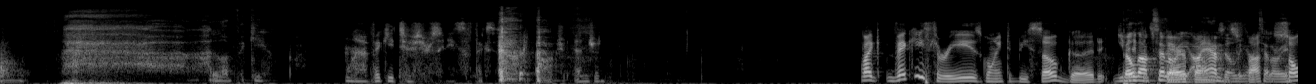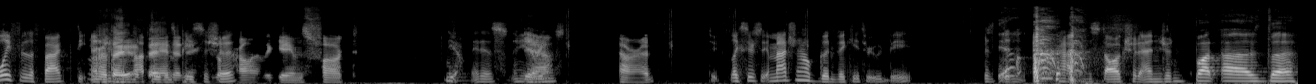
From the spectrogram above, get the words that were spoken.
I love Vicky. Uh, Vicky two seriously needs to fix this fucking dog shit engine. Like Vicky three is going to be so good. Even Build if it's artillery. I am building fuck, artillery. solely for the fact that the Or engine they will not be this abandoned piece of it, shit. Probably the game's fucked. Yeah, it is. yeah. All right. Dude, like seriously, imagine how good Vicky three would be. Just Yeah. didn't have this dog shit engine. But uh, the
